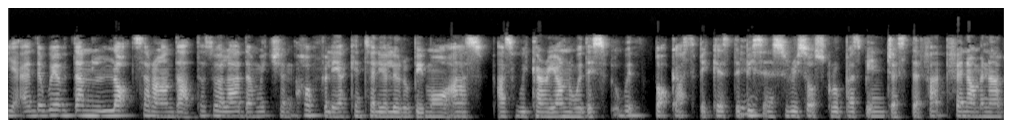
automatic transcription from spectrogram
Yeah, and we have done lots around that as well, Adam, which and hopefully I can tell you a little bit more as as we carry on with this with podcast because the yeah. business resource group has been just phenomenal,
